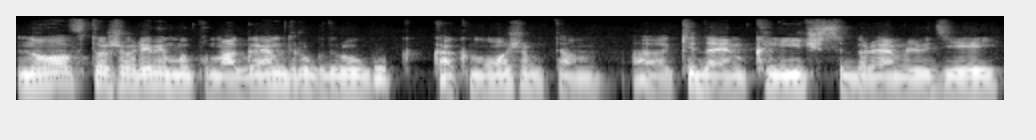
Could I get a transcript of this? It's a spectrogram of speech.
но в то же время мы помогаем друг другу, как можем, там, а, кидаем клич, собираем людей,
